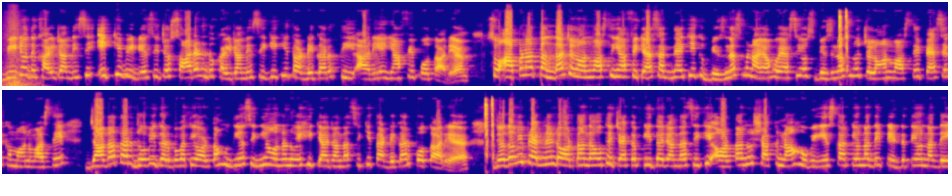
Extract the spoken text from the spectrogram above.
ਵੀਡੀਓ ਦਿਖਾਈ ਜਾਂਦੀ ਸੀ। ਇੱਕ ਹੀ ਵੀਡੀਓ ਸੀ ਜੋ ਸਾਰਿਆਂ ਨੂੰ ਦਿਖਾਈ ਜਾਂਦੀ ਸੀਗੀ ਕਿ ਤੁਹਾਡੇ ਘਰ ਧੀ ਆ ਰਹੀ ਹੈ ਜਾਂ ਫਿਰ ਪੁੱਤ ਆ ਰਿਹਾ ਸੋ ਆਪਣਾ ਧੰਦਾ ਚਲਾਉਣ ਵਾਸਤੇ ਜਾਂ ਫਿਰ ਕਹਿ ਸਕਦੇ ਹਾਂ ਕਿ ਇੱਕ ਬਿਜ਼ਨਸ ਬਣਾਇਆ ਹੋਇਆ ਸੀ, ਉਸ ਬਿਜ਼ਨਸ ਨੂੰ ਚਲਾਉਣ ਵਾਸਤੇ, ਪੈਸੇ ਕਮਾਉਣ ਵਾਸਤੇ ਜ਼ਿਆਦਾਤਰ ਜੋ ਵੀ ਗਰਭਵਤੀ ਔਰਤਾਂ ਹੁੰਦੀਆਂ ਸੀਗੀਆਂ, ਉਹਨਾਂ ਨੂੰ ਇਹੀ ਕਿਹਾ ਜਾਂਦਾ ਸੀ ਕਿ ਤੁਹਾਡੇ ਘਰ ਪੁੱਤ ਆ ਰਿਹਾ ਹੈ। ਜਦੋਂ ਵੀ ਪ੍ਰੈਗਨੈਂਟ ਔਰਤਾਂ ਦਾ ਉੱਥੇ ਚੈੱਕਅਪ ਕੀਤਾ ਜਾਂਦਾ ਸੀ ਕਿ ਔਰਤਾਂ ਨੂੰ ਸ਼ੱਕ ਨਾ ਹੋਵੇ, ਇਸ ਕਰਕੇ ਉਹਨਾਂ ਦੇ ਢਿੱਡ ਤੇ ਉਹਨਾਂ ਦੇ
